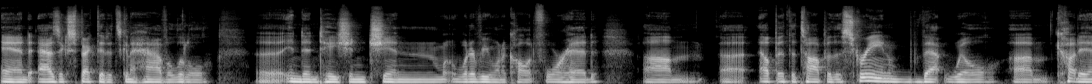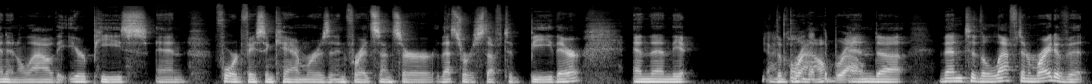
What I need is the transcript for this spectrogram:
And as expected, it's going to have a little uh, indentation, chin, whatever you want to call it, forehead, um, uh, up at the top of the screen that will um, cut in and allow the earpiece and forward facing cameras and infrared sensor, that sort of stuff to be there. And then the Yeah, the brow, the brow. and uh, then to the left and right of it,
